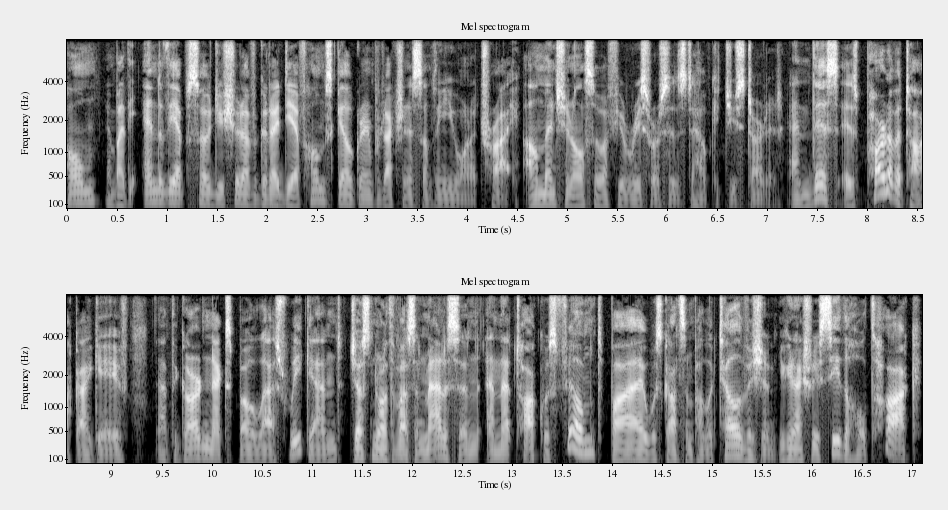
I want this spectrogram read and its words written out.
home. And by the end of the episode, you should have a good idea if home scale grain production is something you want to try. I'll mention also a few resources to help get you started. And this is part of a talk I gave at the Garden Expo last weekend, just north of us in Madison, and that talk was filmed by Wisconsin Public Television. You can actually see the whole talk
